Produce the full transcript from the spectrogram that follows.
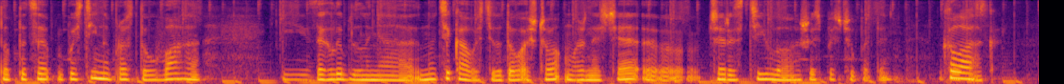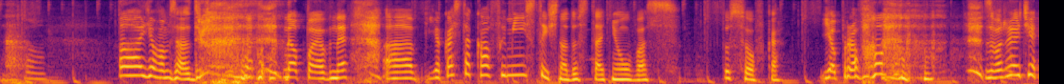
Тобто це постійно просто увага і заглиблення ну, цікавості до того, що можна ще е, через тіло щось пощупати. Клас. так. Так. А, я вам заздрю, напевне. А, якась така феміністична достатньо у вас тусовка. Я права. Зважаючи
